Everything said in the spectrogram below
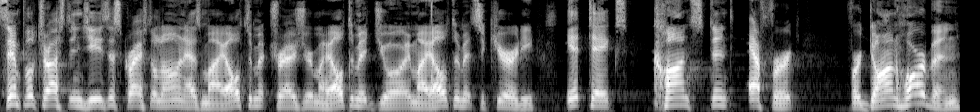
Simple trust in Jesus Christ alone as my ultimate treasure, my ultimate joy, my ultimate security. It takes constant effort for Don Horban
